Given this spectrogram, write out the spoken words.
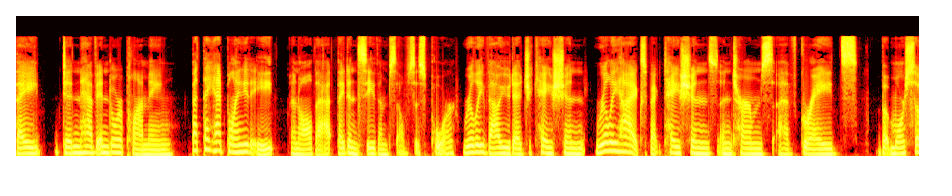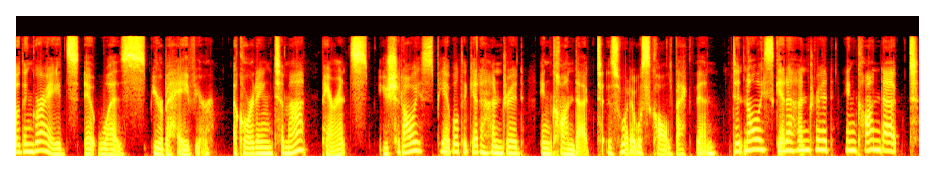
They didn't have indoor plumbing, but they had plenty to eat and all that. They didn't see themselves as poor, really valued education, really high expectations in terms of grades. But more so than grades, it was your behavior. According to my parents, you should always be able to get 100 in conduct, is what it was called back then. Didn't always get 100 in conduct.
